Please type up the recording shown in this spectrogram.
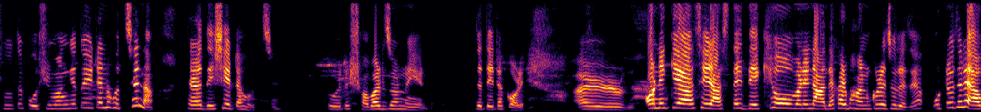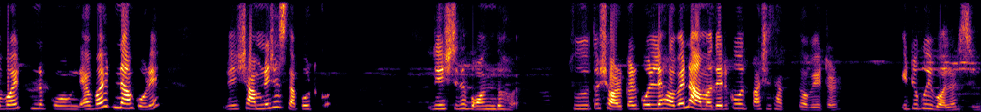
শুধু তো পশ্চিমবঙ্গে তো এটা হচ্ছে না সারা দেশে এটা হচ্ছে। তো এটা সবার জন্যই এটা। যাতে এটা করে। আর অনেকে আছে রাস্তায় দেখেও মানে না দেখার ভান করে চলে যায়। ওটাও যেন অ্যাভয়েড অ্যাভয়েড না করে মানে সামনে এসে সাপোর্ট করে। জিনিসটাতে বন্ধ হয়। শুধু তো সরকার করলে হবে না, আমাদেরকেও পাশে থাকতে হবে এটার। এটুকুই বলার ছিল।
